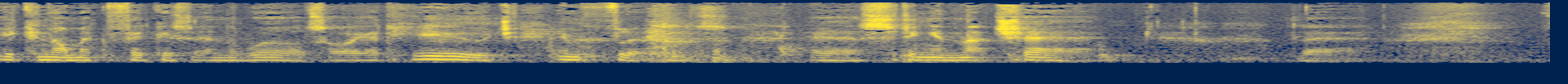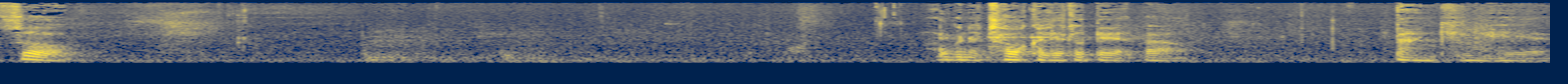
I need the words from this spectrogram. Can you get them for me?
economic figures in the world. So he had huge influence uh, sitting in that chair there. So I'm going to talk a little bit about banking here.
